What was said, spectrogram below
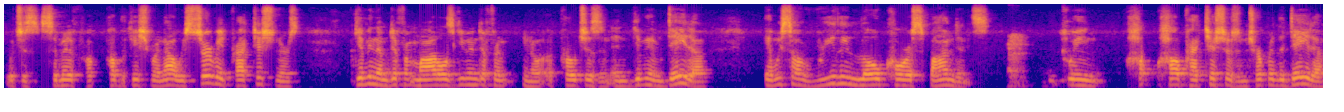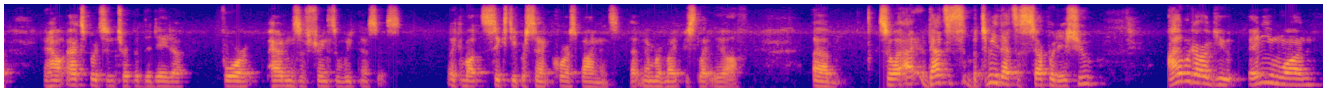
which is submitted for publication right now. We surveyed practitioners, giving them different models, giving them different you know approaches, and, and giving them data, and we saw really low correspondence between how, how practitioners interpret the data and how experts interpret the data for patterns of strengths and weaknesses, like about 60% correspondence. That number might be slightly off. Um, so I, that's, but to me, that's a separate issue. I would argue anyone,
